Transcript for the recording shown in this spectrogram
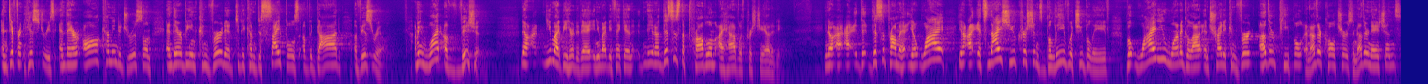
and different histories. And they are all coming to Jerusalem and they're being converted to become disciples of the God of Israel. I mean, what a vision. Now, you might be here today and you might be thinking, you know, this is the problem I have with Christianity. You know, I, I, th- this is the problem. You know, why? You know, I, it's nice you Christians believe what you believe, but why do you want to go out and try to convert other people and other cultures and other nations?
